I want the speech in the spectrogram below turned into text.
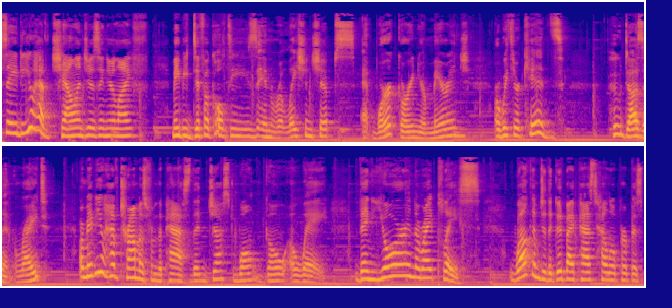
Say, do you have challenges in your life? Maybe difficulties in relationships, at work, or in your marriage, or with your kids? Who doesn't, right? Or maybe you have traumas from the past that just won't go away. Then you're in the right place. Welcome to the Goodbye Past Hello Purpose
